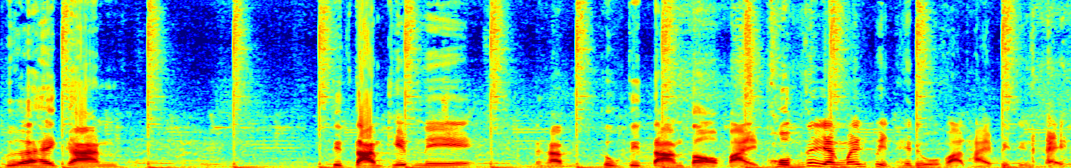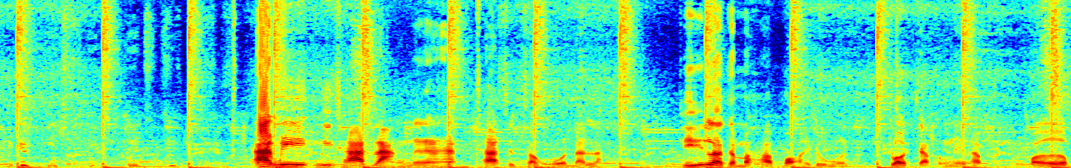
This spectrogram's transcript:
เพื่อให้การ ติดตามคลิปนี้นะครับ ถูกติดตามต่อไป ผมจะยังไม่ปิดให้ดูฝาท้ายปิดยังไง อะมีมีชาร์จหลังเลยนะฮะ ชาร์จ 12 โวลต์ด้านหลัง ทีนี้เราจะมาพับเบาะให้ดูกันปลดจากตรงนี้ครับเปึ๊บ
